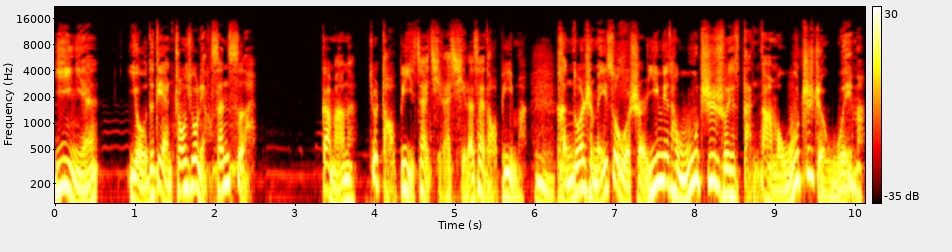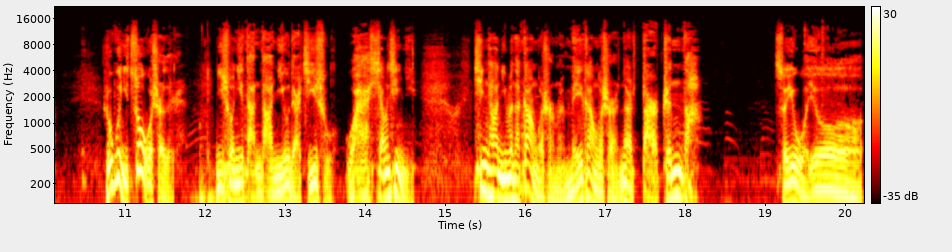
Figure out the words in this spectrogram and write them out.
一年有的店装修两三次啊，干嘛呢？就是倒闭再起来，起来再倒闭嘛。嗯，很多人是没做过事儿，因为他无知，所以他胆大嘛。无知者无畏嘛。如果你做过事儿的人，你说你胆大，你有点基础，我还相信你。经常你问他干过事没？没干过事那胆儿真大。所以我就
